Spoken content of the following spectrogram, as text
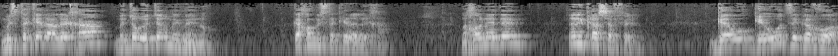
הוא מסתכל עליך בתור יותר ממנו. ככה הוא מסתכל עליך. נכון עדן? זה נקרא שפל. גאות זה גבוה.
